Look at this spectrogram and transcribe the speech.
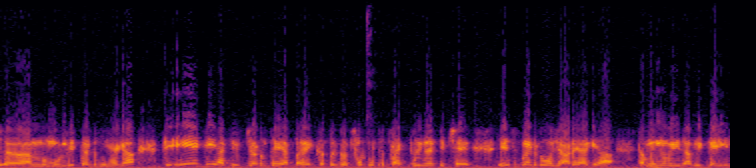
ਅਹ, ਮਾਮੂਲੀ ਪਿੰਡ ਨਹੀਂ ਹੈਗਾ। ਤੇ ਇਹ ਜੇ ਅੱਜ ਉੱਜੜਨ ਤੇ ਇੱਕ ਤਗਸਰ ਇੱਕ ਫੈਕਟਰੀ ਦੇ ਪਿੱਛੇ ਇਸ ਪਿੰਡ ਨੂੰ ਉਜਾੜਿਆ ਗਿਆ ਤਾਂ ਮੈਨੂੰ ਉਮੀਦ ਆ ਵੀ ਕਈ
